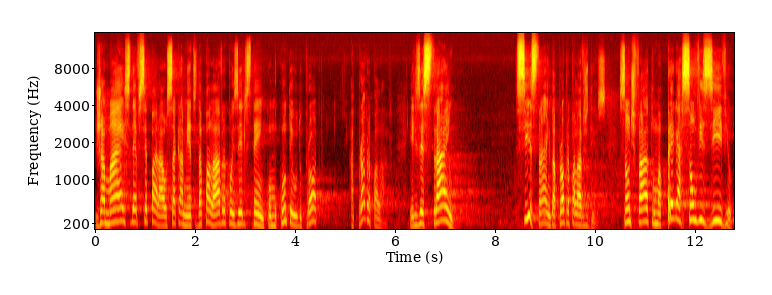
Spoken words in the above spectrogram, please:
Jamais deve separar os sacramentos da palavra, pois eles têm como conteúdo próprio a própria palavra. Eles extraem, se extraem da própria palavra de Deus. São de fato uma pregação visível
